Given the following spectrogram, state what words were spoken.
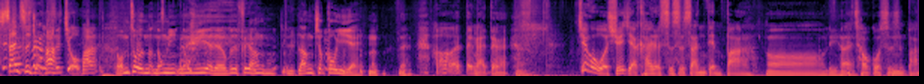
三十九趴，十九趴。我们做农民农渔业的不是非常狼就够意哎，嗯，好，等啊等啊，结果我学姐开了四十三点八。了，哦，厉害，超过四十八，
